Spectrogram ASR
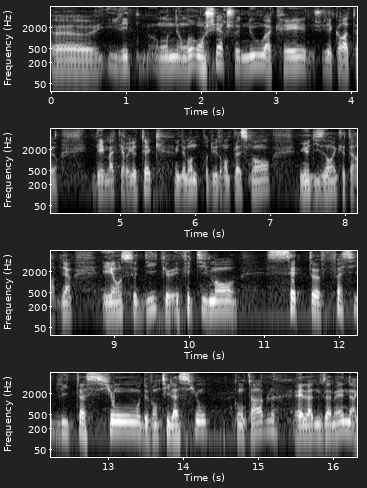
On, cherche, nous, à créer, je suis décorateur, des matériothèques, évidemment, de produits de remplacement, mieux disant, etc. Bien. Et on se dit qu'effectivement, cette facilitation de ventilation comptable, elle nous amène à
